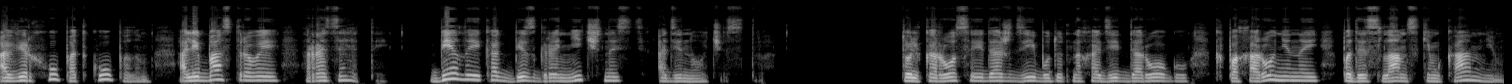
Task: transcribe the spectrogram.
а вверху под куполом алебастровые розеты, белые, как безграничность одиночества. Только росы и дожди будут находить дорогу к похороненной под исламским камнем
